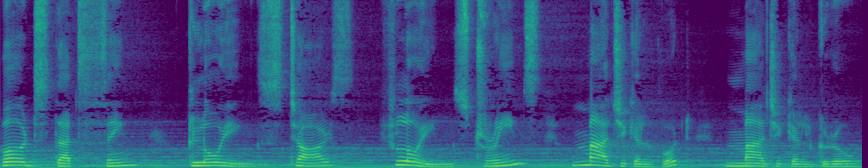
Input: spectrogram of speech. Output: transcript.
birds that sing, glowing stars, flowing streams, magical wood, magical grove.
